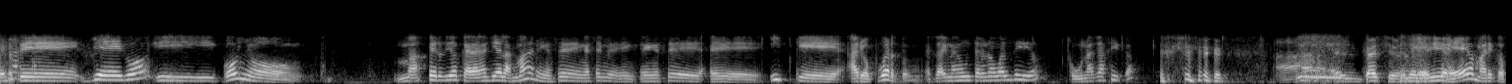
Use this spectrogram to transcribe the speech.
Este, llego y, coño, más perdido que en el Día de las Madres en ese, en ese, en, en ese, eh, Ique aeropuerto. Esa vaina es un terreno baldío con una casita. Ah, el cacho. Eh, marico,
